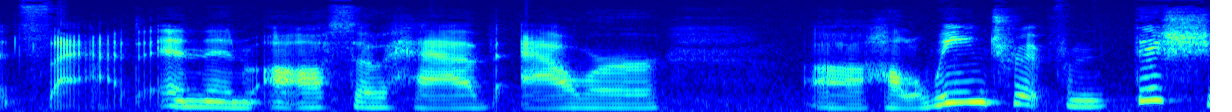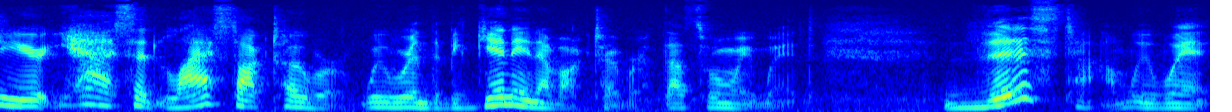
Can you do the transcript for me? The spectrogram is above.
it's sad. And then I also have our uh, Halloween trip from this year. Yeah, I said last October. We were in the beginning of October. That's when we went. This time we went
